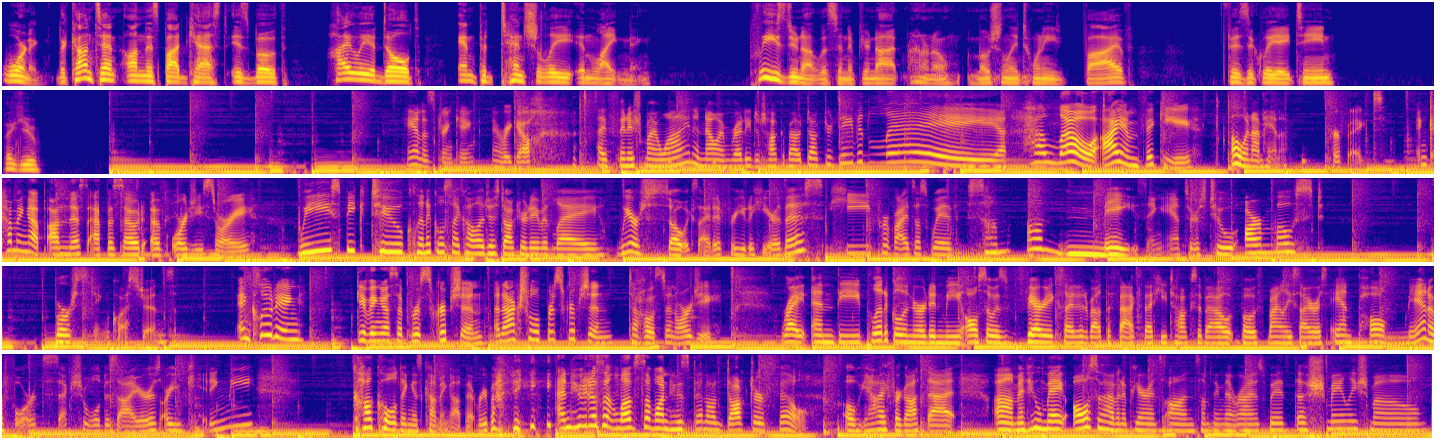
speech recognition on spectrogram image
Warning the content on this podcast is both highly adult and potentially enlightening. Please do not listen if you're not, I don't know, emotionally 25, physically 18. Thank you. Hannah's drinking. There we go. I've finished my wine and now I'm ready to talk about Dr. David Ley. Hello, I am Vicky. Oh, and I'm Hannah. Perfect. And coming up on this episode of Orgy Story, We speak to clinical psychologist Dr. David Ley. We are so excited for you to hear this. He provides us with some amazing answers to our most bursting questions. including giving us a prescription, an actual prescription to host an orgy. Right, and the political nerd in me also is very excited about the fact that he talks about both Miley Cyrus and Paul Manafort's sexual desires. Are you kidding me? Cuckolding is coming up, everybody. And who doesn't love someone who's been on Dr. Phil? oh, yeah, I forgot that. Um, and who may also have an appearance on something that rhymes with the Schmaley Schmo.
